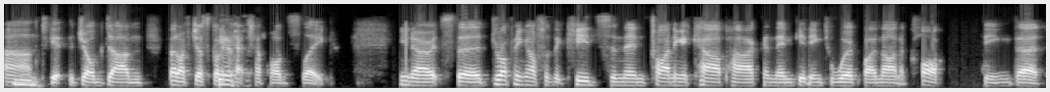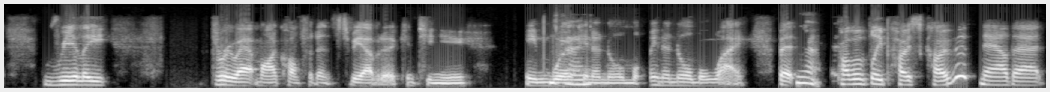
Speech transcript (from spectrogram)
um, mm. to get the job done? But I've just got to catch up on sleep. You know, it's the dropping off of the kids and then finding a car park and then getting to work by nine o'clock thing that really threw out my confidence to be able to continue in work okay. in a normal in a normal way. But yeah. probably post COVID, now that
